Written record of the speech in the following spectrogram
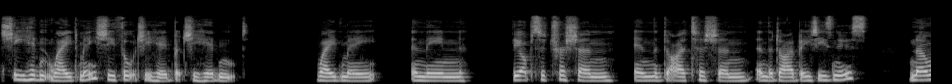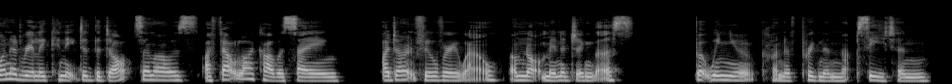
she hadn't weighed me. She thought she had, but she hadn't weighed me. And then the obstetrician and the dietitian and the diabetes nurse, no one had really connected the dots. And I was, I felt like I was saying, I don't feel very well. I'm not managing this. But when you're kind of pregnant and upset and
